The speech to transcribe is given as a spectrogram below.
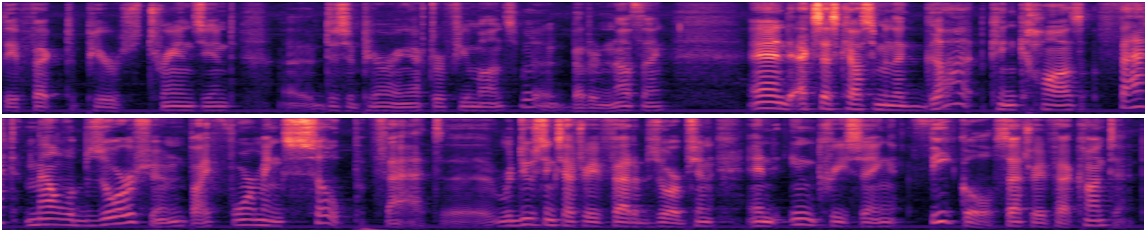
the effect appears transient, uh, disappearing after a few months, but better than nothing and excess calcium in the gut can cause fat malabsorption by forming soap fat, uh, reducing saturated fat absorption and increasing fecal saturated fat content.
